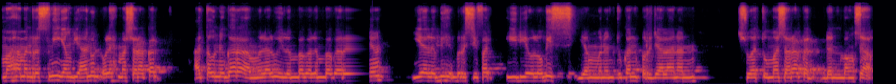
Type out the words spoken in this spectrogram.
pemahaman resmi yang dianut oleh masyarakat atau negara melalui lembaga-lembaganya ia lebih bersifat ideologis yang menentukan perjalanan suatu masyarakat dan bangsa.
